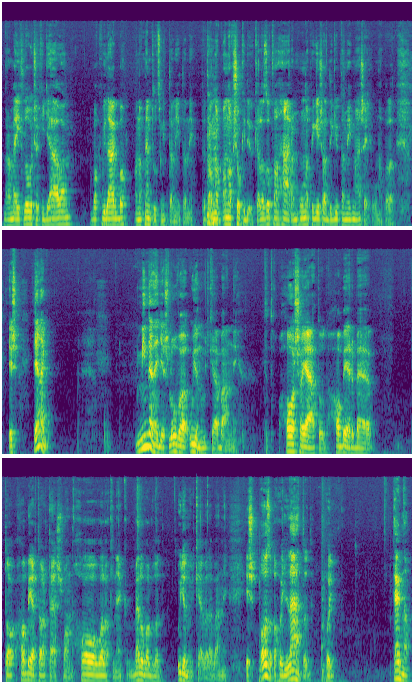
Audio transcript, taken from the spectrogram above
Mert amelyik ló csak így áll van vakvilágba, annak nem tudsz mit tanítani. Tehát uh-huh. annak, annak sok idő kell. Az ott van három hónapig, és addig jut, még más egy hónap alatt. És tényleg minden egyes lóval ugyanúgy kell bánni. Tehát ha a sajátod, ha bérbe, ta, ha bértartás van, ha valakinek belovaglod, ugyanúgy kell vele bánni. És az, ahogy látod, hogy tegnap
